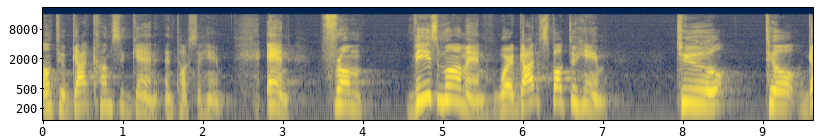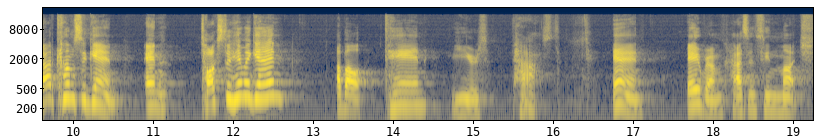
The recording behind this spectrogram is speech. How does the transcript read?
until God comes again and talks to him. And from this moment where God spoke to him to till God comes again and talks to him again, about 10 years passed. And Abram hasn't seen much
